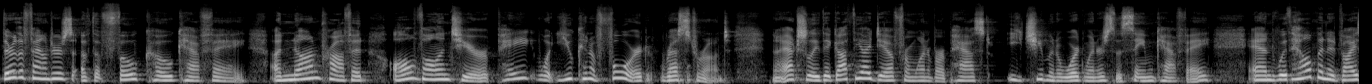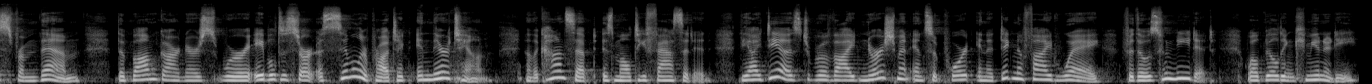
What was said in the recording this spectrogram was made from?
They're the founders of the FOCO Cafe, a nonprofit, all volunteer, pay what you can afford restaurant. Now, actually, they got the idea from one of our past Achievement Award winners, the same cafe, and with help and advice from them, the Baumgardners were able to start a similar project in their town. Now, the concept is multifaceted. The idea is to provide nourishment and support in a dignified way for those who need it, while building community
